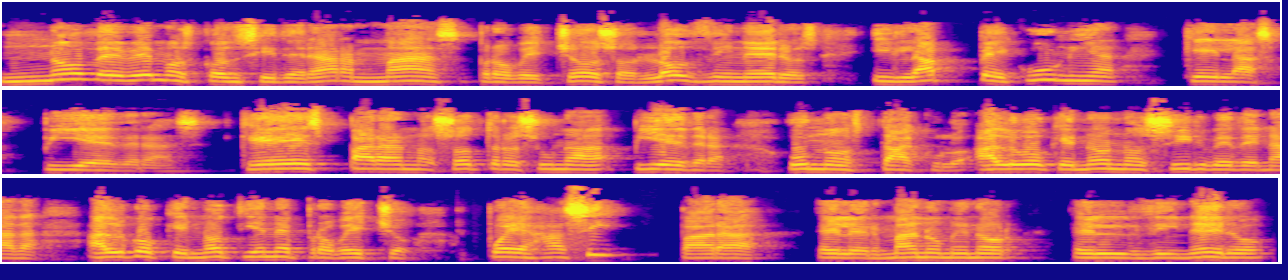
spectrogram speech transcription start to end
No debemos considerar más provechosos los dineros y la pecunia que las piedras, que es para nosotros una piedra, un obstáculo, algo que no nos sirve de nada, algo que no tiene provecho. Pues así para el hermano menor el dinero,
